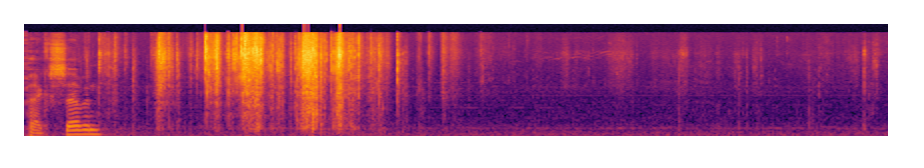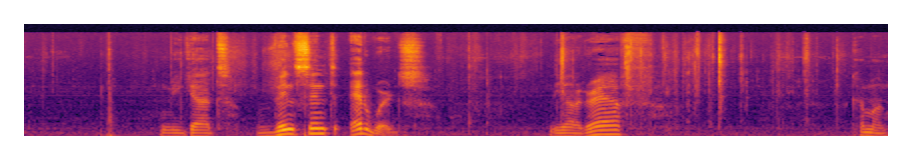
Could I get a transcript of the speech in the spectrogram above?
Pack seven. We got Vincent Edwards. The autograph. Come on.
